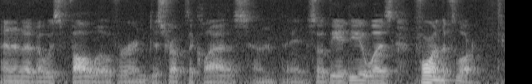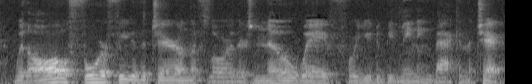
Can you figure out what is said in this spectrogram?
and then I'd always fall over and disrupt the class. And, and so the idea was four on the floor. With all four feet of the chair on the floor, there's no way for you to be leaning back in the chair.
